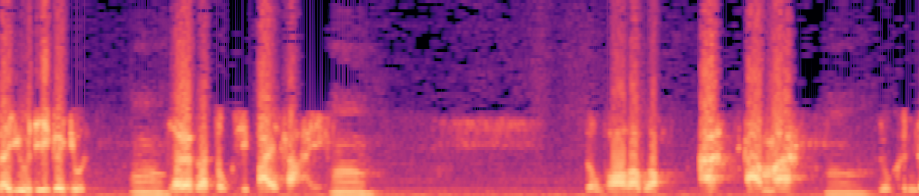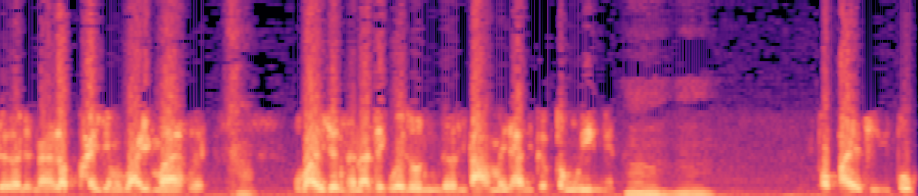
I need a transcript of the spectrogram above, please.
แล้วอยู่ดีก็หยุดอแล้วก็กระตุกที่ปลายสายหลวงพ่อก็บอกอะตามมาลุกขึ้นเดินเลยนะแล้วไปอย่างไวมากเลยไวจนขนาดเด็กวัยรุ่นเดินตามไม่ทันเกือบต้องวิ่งเนี่ยพอไปถึงปุ๊บ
